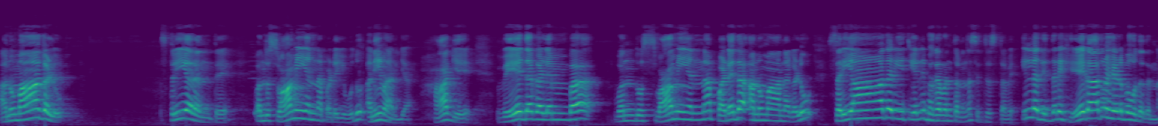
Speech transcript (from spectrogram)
ಅನುಮಾಗಳು ಸ್ತ್ರೀಯರಂತೆ ಒಂದು ಸ್ವಾಮಿಯನ್ನ ಪಡೆಯುವುದು ಅನಿವಾರ್ಯ. ಹಾಗೆ ವೇದಗಳೆಂಬ ಒಂದು ಸ್ವಾಮಿಯನ್ನ ಪಡೆದ ಅನುಮಾನಗಳು ಸರಿಯಾದ ರೀತಿಯಲ್ಲಿ ಭಗವಂತನನ್ನ ಸಿದ್ಧಿಸ್ತವೆ. ಇಲ್ಲದಿದ್ದರೆ ಹೇಗಾದರೂ ಹೇಳಬಹುದು ಅದನ್ನ.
